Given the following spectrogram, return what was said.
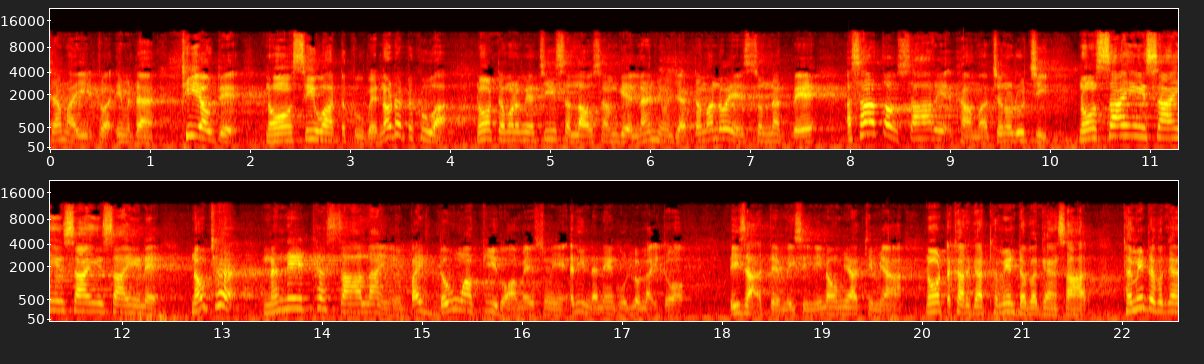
ချမ်းမာရေးအတွက်အင်မတန်ထိရောက်တဲ့နော်စေဝါတစ်ခုပဲနောက်တစ်ခုကနော်တမန်တော်မြတ်ကြီးဆလောက်ဆမ်ကလမ်းညွန်ချက်တမန်တော်ရဲ့ဆွန်နတ်ပဲအစားတော့စားတဲ့အခါမှာကျွန်တော်တို့ကြည့်နော်စားရင်စားရင်စားရင်စားရင်နဲ့နောက်ထပ်နည်းနည်းထပ်စားလိုက်ရင်ဘိုက်လုံးဝပြည့်သွားမယ်ဆိုရင်အဲ့ဒီနည်းနည်းကိုလွတ်လိုက်တော့လေးစားအတဲမိတ်ဆွေနေနောင်များခင်များနော်တခါတခါထမင်းတပကံစားထမင်းတပကံ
